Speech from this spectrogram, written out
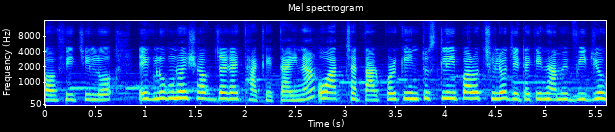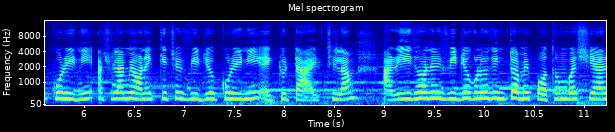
কফি ছিল, এগুলো মনে হয় সব জায়গায় থাকে, তাই না? ও আচ্ছা তারপর কিন্তু স্লিপারও ছিল, যেটা কিনা আমি ভিডিও করিনি। আসলে আমি অনেক কিছু ভিডিও করিনি, একটু টায়ার্ড ছিলাম। আর এই ধরনের ভিডিওগুলো কিন্তু আমি প্রথমবার শেয়ার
